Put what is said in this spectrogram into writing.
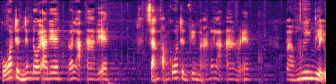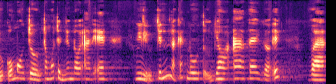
của quá trình nhân đôi ADN đó là ADN sản phẩm của quá trình phiên mã đó là ARN và nguyên liệu của môi trường trong quá trình nhân đôi ADN nguyên liệu chính là các nu tự do ATGX và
